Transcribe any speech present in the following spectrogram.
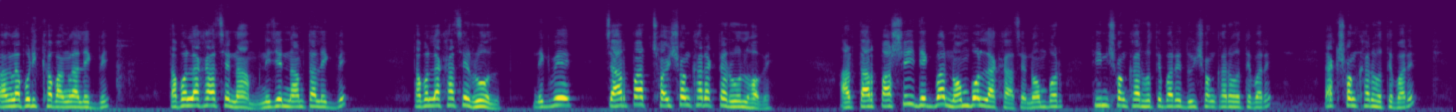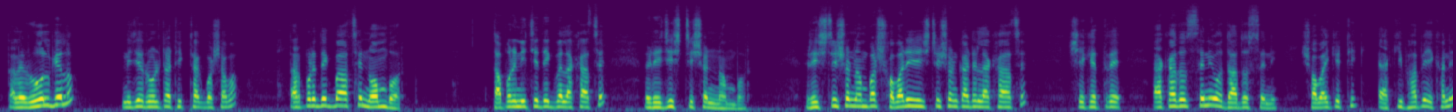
বাংলা পরীক্ষা বাংলা লিখবে। তারপর লেখা আছে নাম, নিজের নামটা লিখবে। তারপর লেখা আছে রোল দেখবে চার, পাঁচ, ছয় সংখ্যার একটা রোল হবে। আর তার পাশেই দেখবা নম্বর লেখা আছে, নম্বর তিন সংখ্যার হতে পারে, দুই সংখ্যারও হতে পারে, এক সংখ্যারও হতে পারে। তাহলে রোল গেল, নিজের রোলটা ঠিকঠাক বসাবা। তারপরে দেখবা আছে নম্বর। তারপরে নিচে দেখবে লেখা আছে রেজিস্ট্রেশন নম্বর রেজিস্ট্রেশন নাম্বার সবারই রেজিস্ট্রেশন কার্ডে লেখা আছে। সেক্ষেত্রে একাদশ শ্রেণি ও দ্বাদশ শ্রেণি। সবাইকে ঠিক একইভাবে এখানে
